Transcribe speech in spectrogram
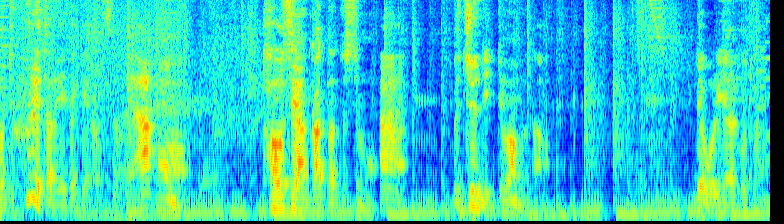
だって触れたらいいだけやろ。そうや。うん。倒せやんかったとしても。うん。あブチュンで言ってまうもんな。で俺やることないと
